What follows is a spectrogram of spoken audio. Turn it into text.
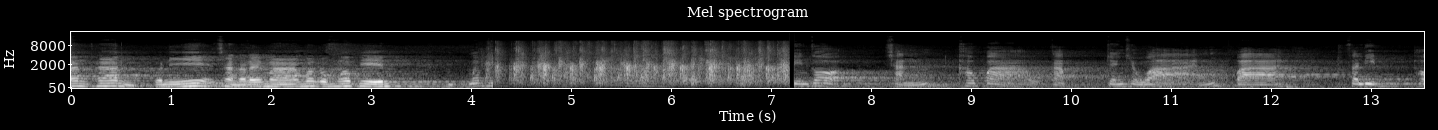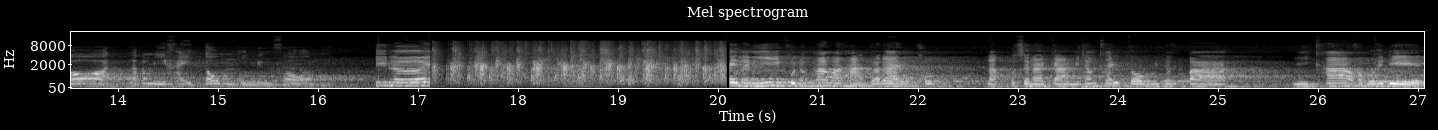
ท่านท่านวันนี้ฉันอะไรมาเมื่อกับเมื่อเพนเมื่อเพนก็ฉันข้าวเปล่ากับแกงเขียวหวานปลาสลิดทอด แล้วก็มีไข่ต้มอีกหนึ่งฟองดีเลยในนี้คุณภาพอาหารก็ได้ครบหลักโภชนาการมีทั้งไข่ต้ม มีทั้งปลา มีข้าวคาร์โบไฮเดรต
